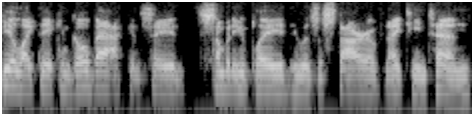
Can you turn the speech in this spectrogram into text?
feel like they can go back and say somebody who played who was a star of 1910?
